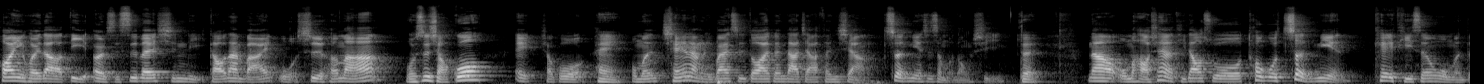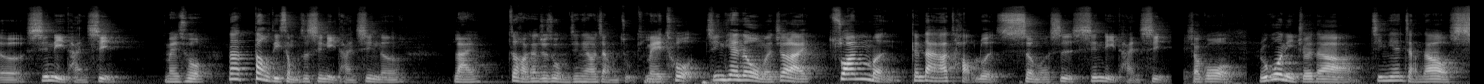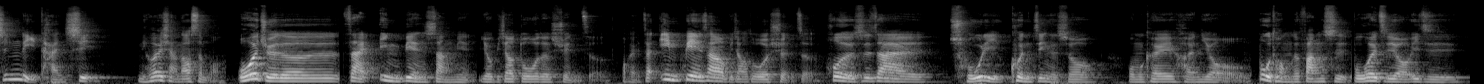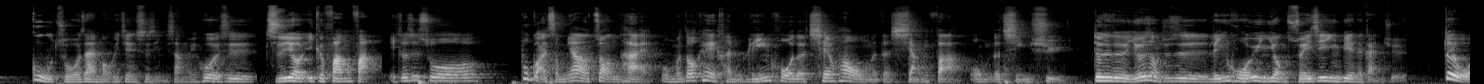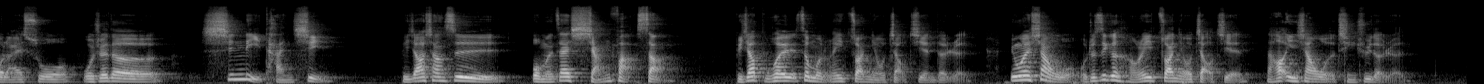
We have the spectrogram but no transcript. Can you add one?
嗨，欢迎回到第二十四杯心理高蛋白，我是河马。我是小郭。哎、小郭，嘿，我们前两个礼拜是都在跟大家分享正念是什么东西。对，那我们好像有提到说，透过正念可以提升我们的心理弹性。没错。那到底什么是心理弹性呢？来，这好像就是我们今天要讲的主题。没错，今天呢，我们就来专门跟大家讨论什么是心理弹性。小郭，如果你觉得啊，今天讲到心理弹性，你会想到什么我会觉得在应变上面有比较多的选择，？OK，在应变上有比较多的选择。或者是在处理困境的时候，我们可以很有不同的方式，不会只有一直固着在某一件事情上面，或者是只有一个方法。也就是说，不管什么样的状态，我们都可以很灵活的切换我们的想法、我们的情绪。对对对，有一种就是灵活运用、随机应变的感觉。对我来说，我觉得心理弹性比较像是我们在想法上比较不会这么容易钻牛角尖的人。因为像我，我就是一个很容易钻牛角尖，然后影响我的情绪的人。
